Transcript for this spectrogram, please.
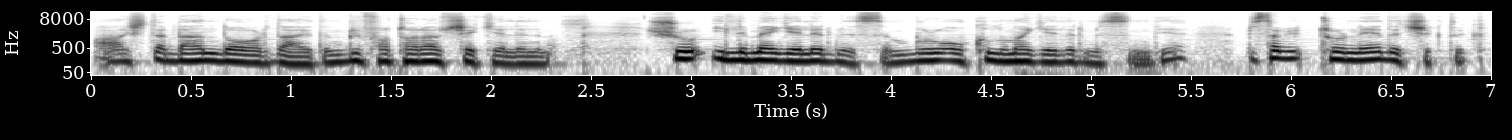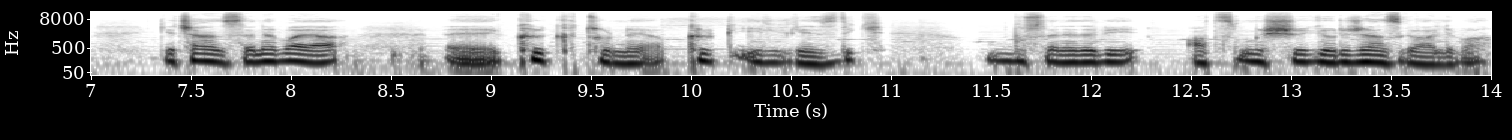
Aa işte ben de oradaydım. Bir fotoğraf çekelim. Şu ilime gelir misin? Bu okuluma gelir misin diye. Biz tabii turneye de çıktık. Geçen sene bayağı e, 40 turne yap, 40 il gezdik. Bu sene de bir 60'ı göreceğiz galiba.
